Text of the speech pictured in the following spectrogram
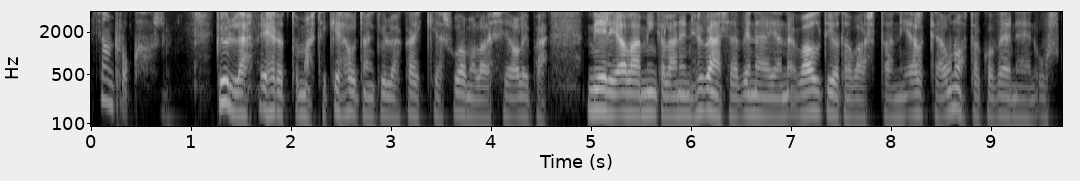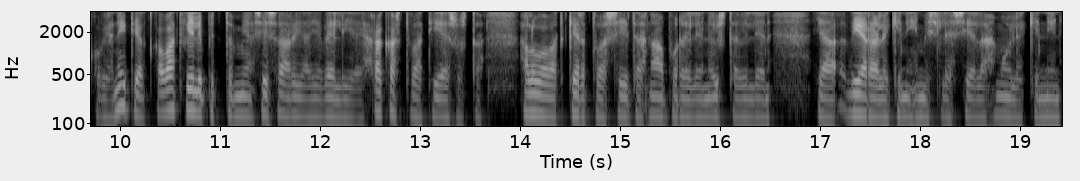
se on rukous. Kyllä, ehdottomasti kehotan kyllä kaikkia suomalaisia, olipa mieliala minkälainen hyvänsä Venäjän valtiota vastaan, niin älkää unohtako Venäjän uskovia. Niitä, jotka ovat vilpittömiä sisaria ja veljiä, rakastavat Jeesusta, haluavat kertoa siitä naapureilleen, ystävilleen ja vieraillekin ihmisille siellä muillekin, niin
